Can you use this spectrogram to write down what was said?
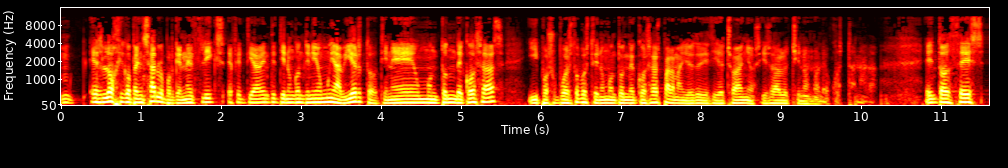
mm, es lógico pensarlo porque Netflix efectivamente tiene un contenido muy abierto, tiene un montón de cosas y por supuesto pues tiene un montón de cosas para mayores de 18 años y eso a los chinos no les gusta nada. Entonces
